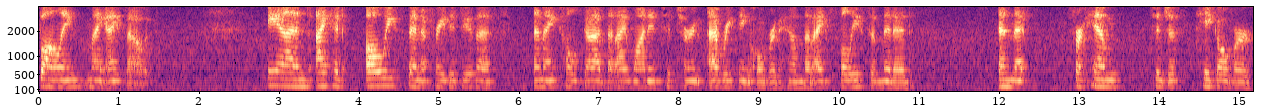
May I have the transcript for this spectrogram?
bawling my eyes out. And I had always been afraid to do this. And I told God that I wanted to turn everything over to Him, that I fully submitted, and that for Him to just take over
